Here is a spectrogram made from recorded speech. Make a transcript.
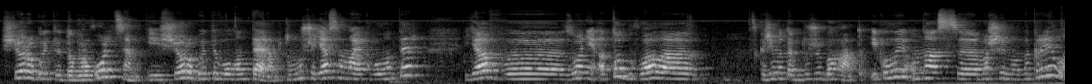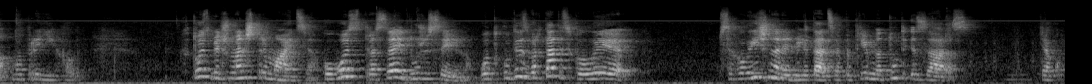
що робити добровольцям і що робити волонтерам. Тому що я сама як волонтер, я в е, зоні АТО бувала, скажімо так, дуже багато. І коли у нас е, машину накрило, ми приїхали. Хтось більш-менш тримається, когось трясе і дуже сильно. От куди звертатись, коли психологічна реабілітація потрібна тут і зараз? Дякую.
